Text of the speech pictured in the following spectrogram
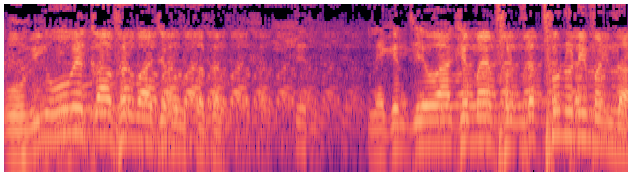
وہ بھی اوے کافر واجب القتل لیکن جی وہ آخ میں نتھو نو نہیں منتا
